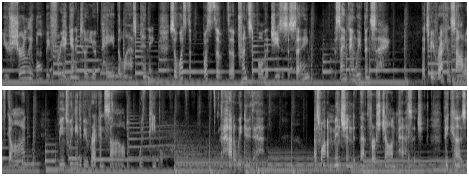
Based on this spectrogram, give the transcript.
you surely won't be free again until you have paid the last penny. So what's the what's the, the principle that Jesus is saying? The same thing we've been saying. That to be reconciled with God means we need to be reconciled with people. How do we do that? That's why I mentioned that first John passage, because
